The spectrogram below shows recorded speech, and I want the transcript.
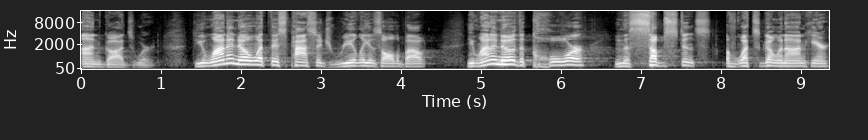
on God's word. Do you want to know what this passage really is all about? You want to know the core and the substance of what's going on here?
